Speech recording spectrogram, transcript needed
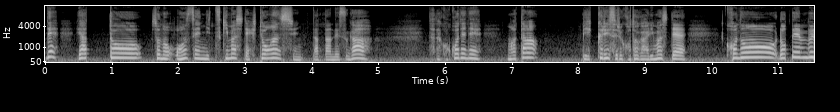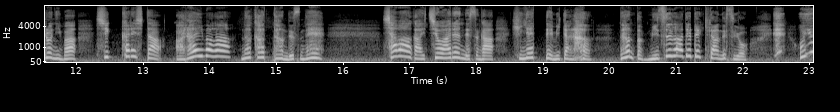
で、やっとその温泉に着きまして一安心だったんですが、ただここでね、またびっくりすることがありまして、この露天風呂にはしっかりした洗い場がなかったんですね。シャワーが一応あるんですが、ひねってみたら、なんと水が出てきたんですよ。え、お湯じゃ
